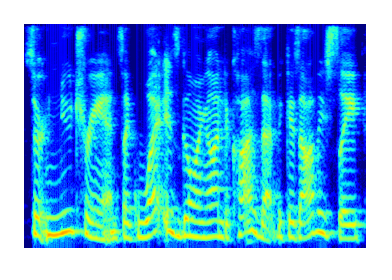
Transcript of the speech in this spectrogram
certain nutrients? Like what is going on to cause that? Because obviously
